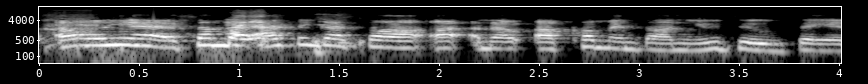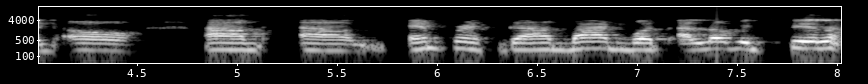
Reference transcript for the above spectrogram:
oh yeah, somebody. I think I saw a, a, comment on YouTube saying, "Oh, um, um, Empress gone bad, but I love it still."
